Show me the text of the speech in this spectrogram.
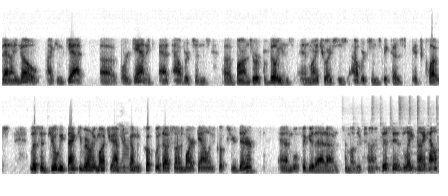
that I know I can get uh, organic at Albertsons, uh, Vons, or Pavilions. And my choice is Albertsons because it's close. Listen, Julie, thank you very much. You have Yum. to come and cook with us on Mark Allen Cooks Your Dinner, and we'll figure that out at some other time. This is Late Night Health.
